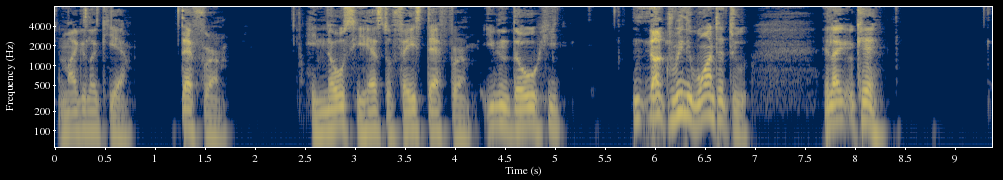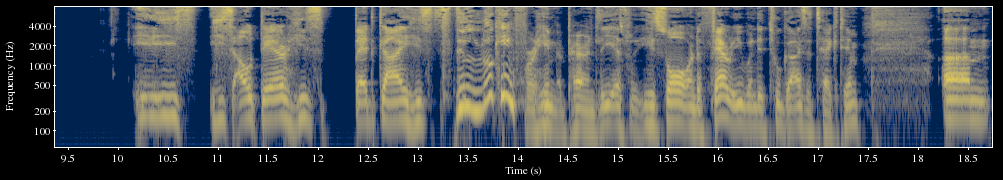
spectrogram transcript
And Mike is like, yeah, Death Worm. He knows he has to face Death Worm, even though he not really wanted to. He's like, okay, he's, he's out there, he's bad guy, he's still looking for him apparently, as he saw on the ferry when the two guys attacked him. Um,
